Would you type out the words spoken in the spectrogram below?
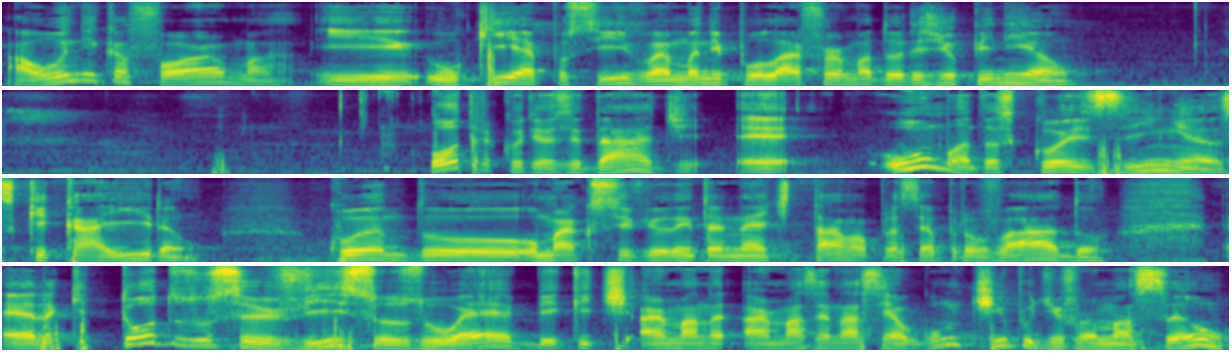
A única forma e o que é possível é manipular formadores de opinião. Outra curiosidade é uma das coisinhas que caíram quando o Marco Civil da Internet estava para ser aprovado, era que todos os serviços web que armazenassem algum tipo de informação,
